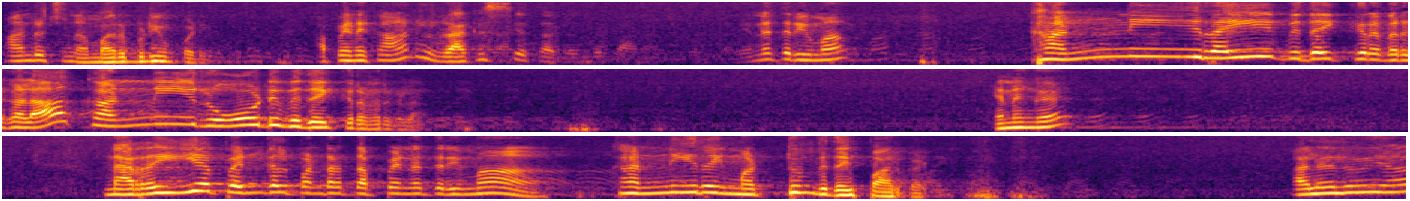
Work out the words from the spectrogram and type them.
ஆண்டவர் நான் மறுபடியும் படி. அப்ப எனக்கு ஆண்டு ரகசியத்தை வந்து என்ன தெரியுமா? கண்ணீரை விதைக்கிறவர்களா கண்ணீரோடு விதைக்கிறவர்களா? என்னங்க? நிறைய பெண்கள் பண்ற தப்பு என்ன தெரியுமா? கண்ணீரை மட்டும் விதைப்பார்கள். அலலுயா!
